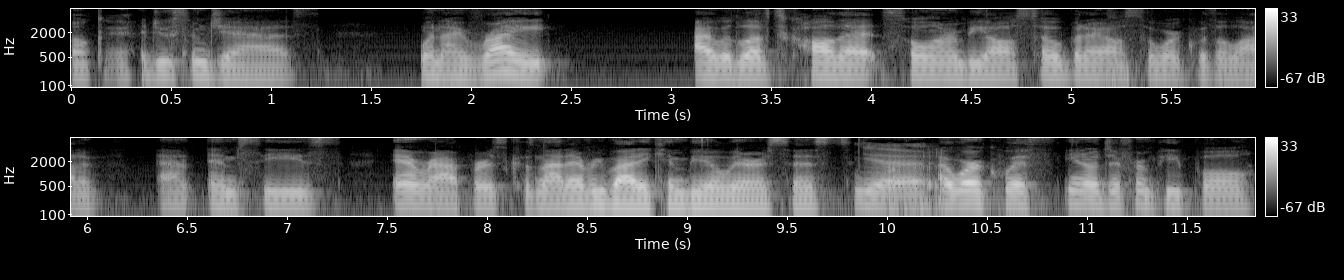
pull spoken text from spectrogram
Okay. I do some jazz. When I write, I would love to call that soul R&B also, but I also work with a lot of MCs and rappers because not everybody can be a lyricist. Yeah. I work with you know different people,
